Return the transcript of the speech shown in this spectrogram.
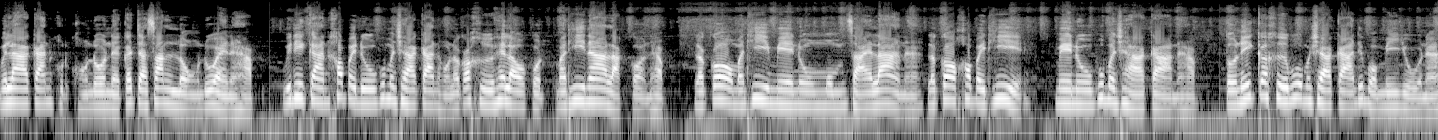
เวลาการขุดของโดนเนี่ยก็จะสั้นลงด้วยนะครับ วิธีการเข้าไปดูผู้บัญชาการของเราก็คือให้เรากดมาที่หน้าหลักก่อนครับ แล้วก็มาที่เมนูมุมซ้ายล่างนะ แล้วก็เข้าไปที่เมนูผู้บัญชาการนะครับ ตัวนี้ก็คือผู้บัญชาการที่ผมมีอยู่นะ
